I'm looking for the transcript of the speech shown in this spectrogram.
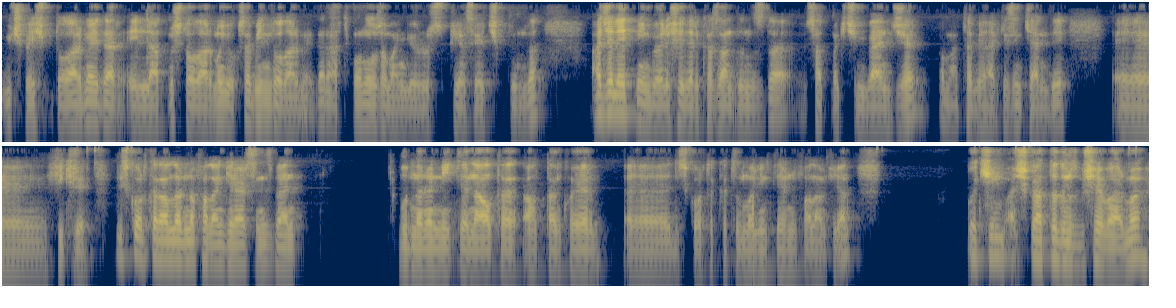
3-5 dolar mı eder, 50-60 dolar mı yoksa 1000 dolar mı eder? Artık onu o zaman görürüz piyasaya çıktığında. Acele etmeyin böyle şeyleri kazandığınızda satmak için bence. Ama tabii herkesin kendi eee, fikri. Discord kanallarına falan girerseniz ben bunların linklerini alta, alttan koyarım. Eee Discord'a katılma linklerini falan filan. Bakayım başka atladığımız bir şey var mı?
